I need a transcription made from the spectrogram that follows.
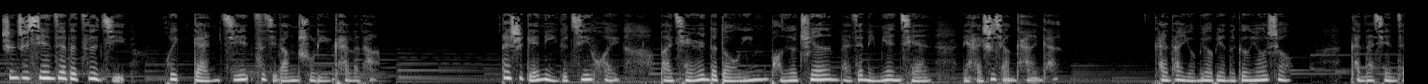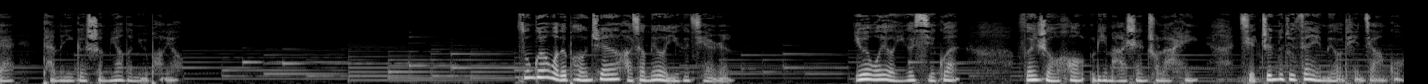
甚至现在的自己会感激自己当初离开了他。但是给你一个机会，把前任的抖音朋友圈摆在你面前，你还是想看一看，看他有没有变得更优秀，看他现在谈了一个什么样的女朋友。纵观我的朋友圈，好像没有一个前任，因为我有一个习惯。分手后立马删除拉黑，且真的就再也没有添加过。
